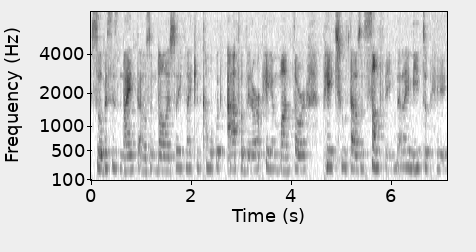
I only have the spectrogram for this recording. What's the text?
So this is nine thousand dollars. So if i can come up with half of it or pay a month or pay two thousand something that i need to pay.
